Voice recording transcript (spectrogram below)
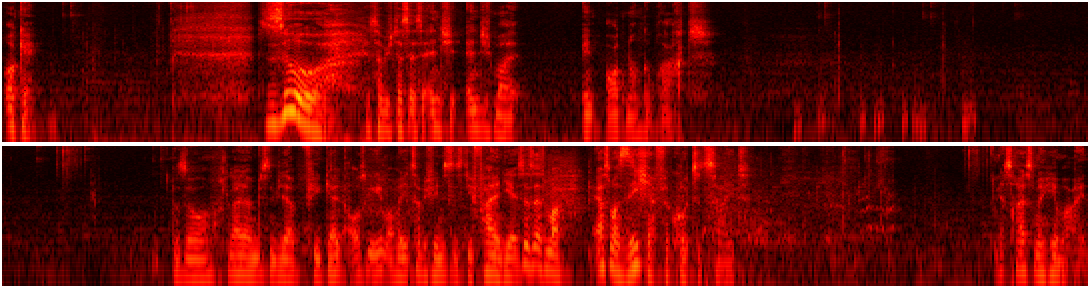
Okay. So, jetzt habe ich das erst endlich, endlich mal in Ordnung gebracht. So, leider ein bisschen wieder viel Geld ausgegeben, aber jetzt habe ich wenigstens die Fallen hier. Es ist erstmal erstmal sicher für kurze Zeit. Jetzt reißen wir hier mal ein.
